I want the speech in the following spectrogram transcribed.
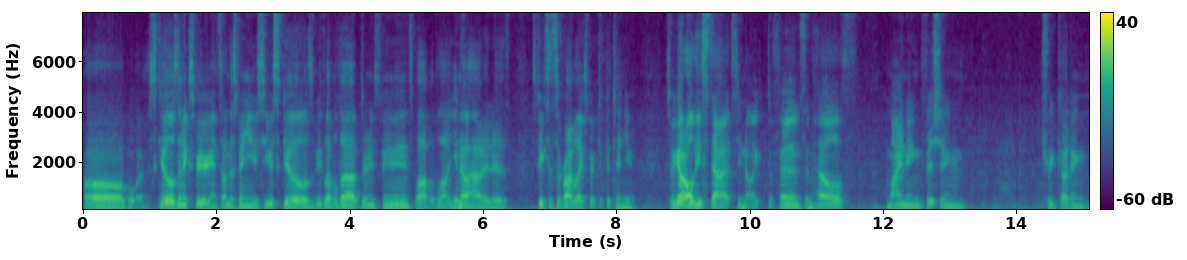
oh boy skills and experience. On this menu, you see your skills will be leveled up during experience. Blah blah blah. You know how it is. Speaks to survival expert to continue. So we got all these stats. You know, like defense and health, mining, fishing, tree cutting,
